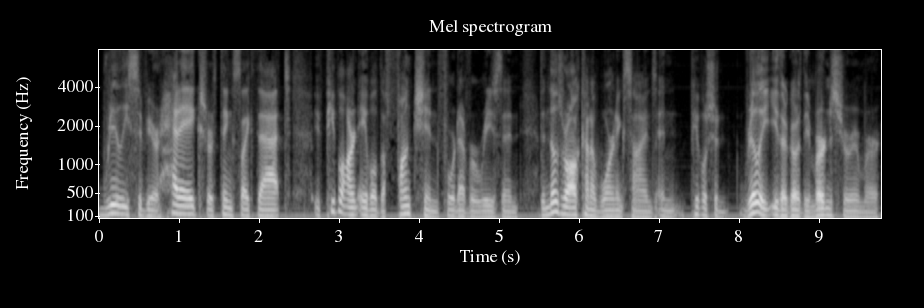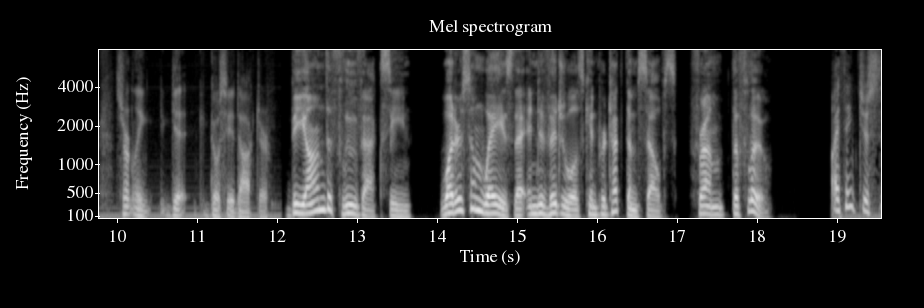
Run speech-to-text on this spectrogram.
really severe headaches or things like that, if people aren't able to function for whatever reason, then those are all kind of warning signs, and people should really either go to the emergency room or certainly get go see a doctor. Beyond the flu vaccine, what are some ways that individuals can protect themselves from the flu? I think just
